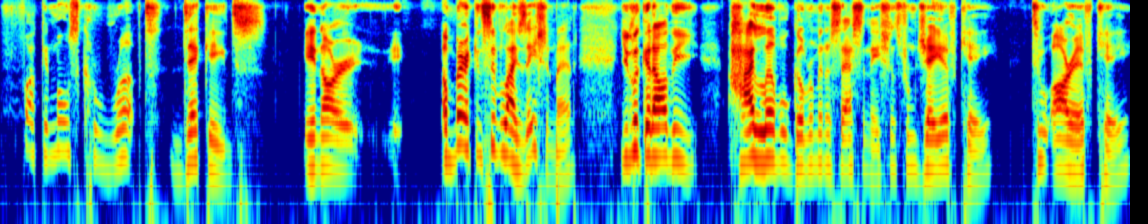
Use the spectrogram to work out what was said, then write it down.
fucking most corrupt decades in our American civilization, man. You look at all the high level government assassinations from JFK to RFK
